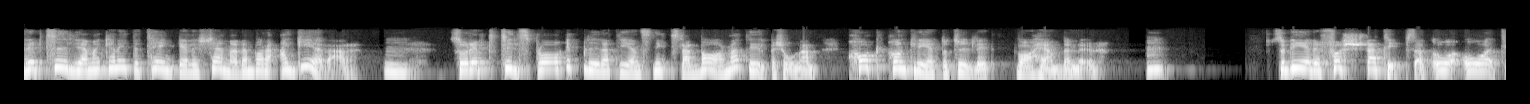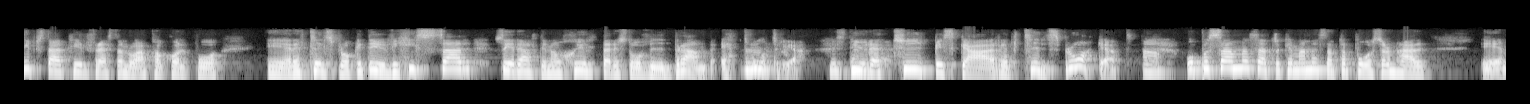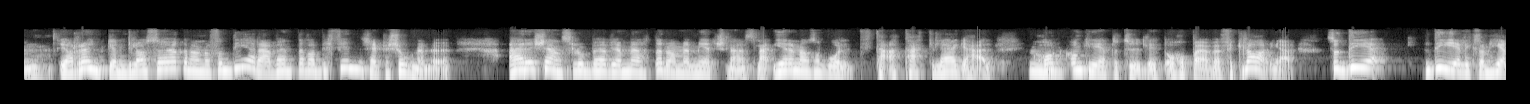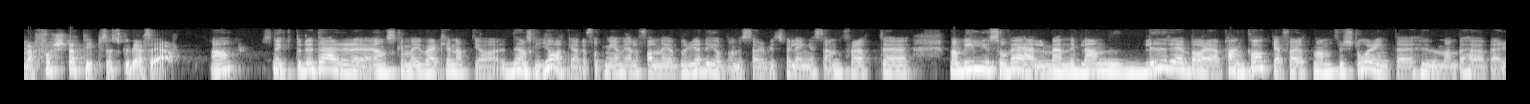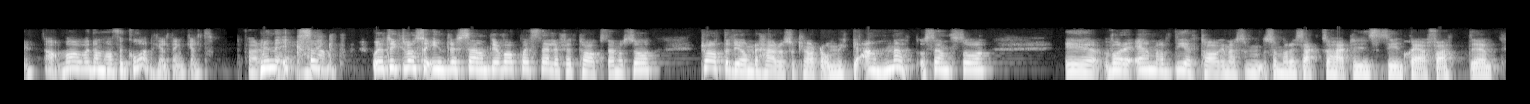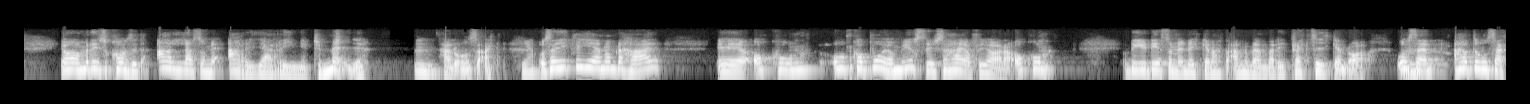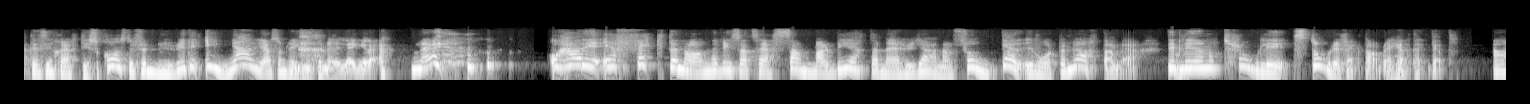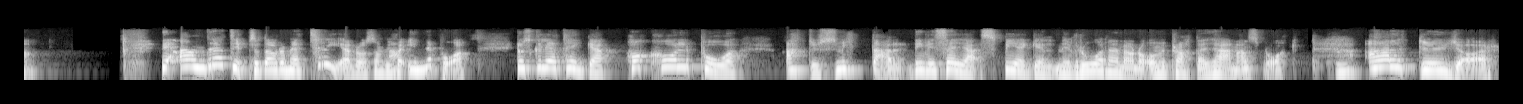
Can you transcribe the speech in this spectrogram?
reptilhjärnan kan inte tänka eller känna, den bara agerar. Mm. Så reptilspråket blir att ge en snitslad bana till personen. Kort, konkret och tydligt, vad händer nu? Så det är det första tipset. Och, och tips där till förresten då att ha koll på eh, reptilspråket är ju vid hissar så är det alltid någon skylt där det står vid brand 1, 2, 3. Det. det är ju det typiska reptilspråket. Ja. Och på samma sätt så kan man nästan ta på sig de här eh, ja, röntgenglasögonen och fundera, vänta var befinner sig personen nu? Är det känslor behöver jag möta dem med medkänsla. Är det någon som går till attackläge här? Mm. Kort, konkret och tydligt och hoppa över förklaringar. Så det, det är liksom hela första tipset skulle jag säga. Ja, Snyggt och det där önskar man ju verkligen att jag, det önskar jag att jag hade fått med mig i alla fall när jag började jobba med service för länge sedan. För att eh, man vill ju så väl men ibland blir det bara pannkaka för att man förstår inte hur man behöver, ja vad, vad de har för kod helt enkelt. men exakt! Och jag tyckte det var så intressant, jag var på ett ställe för ett tag sedan och så pratade vi om det här och såklart om mycket annat och sen så eh, var det en av deltagarna som, som hade sagt så här till sin chef att eh, Ja, men det är så konstigt. Alla som är arga ringer till mig. Mm. Hade hon sagt. Ja. Och sen gick vi igenom det här. Eh, och hon, hon kom på, ja men just det, är så här jag får göra. Och hon, det är ju det som är nyckeln att använda det i praktiken då. Och mm. sen hade hon sagt till sin chef, det är så konstigt för nu är det inga arga som ringer till mig längre. Nej. Och här är effekten av när vi så att säga samarbetar med hur hjärnan funkar i vårt bemötande. Det mm. blir en otroligt stor effekt av det helt enkelt. Ja. Det andra tipset av de här tre då som vi ja. var inne på, då skulle jag tänka, ha koll på att du smittar, det vill säga spegelneuronerna då, om vi pratar hjärnans språk. Mm. Allt du gör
